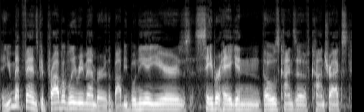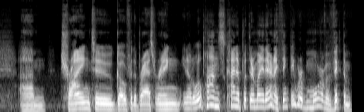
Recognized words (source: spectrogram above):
And you Met fans could probably remember the Bobby Bonilla years, Saberhagen, those kinds of contracts, um, trying to go for the brass ring. You know, the Wilpons kind of put their money there, and I think they were more of a victim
